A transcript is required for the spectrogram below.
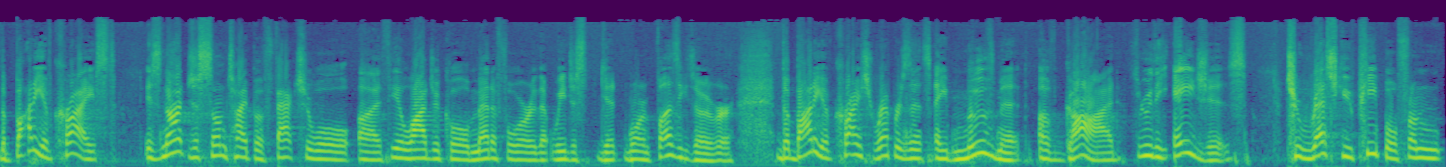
the body of Christ is not just some type of factual uh, theological metaphor that we just get warm fuzzies over. The body of Christ represents a movement of God through the ages to rescue people from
